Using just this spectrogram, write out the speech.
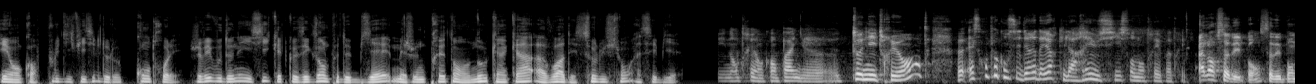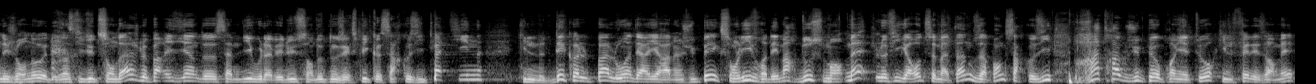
et encore plus difficile de le contrôler. Je vais vous donner ici quelques exemples de biais, mais je ne prétends en aucun cas avoir des solutions à ces biais. Une entrée en campagne euh, tonitruante. Euh, Est-ce qu'on peut considérer d'ailleurs qu'il a réussi son entrée, Patrick? Alors ça dépend, ça dépend des journaux et des instituts de sondage. Le Parisien de samedi, vous l'avez lu, sans doute nous explique que Sarkozy patine, qu'il ne décolle pas loin derrière Alain Juppé et que son livre démarre doucement. Mais le Figaro de ce matin nous apprend que Sarkozy rattrape Juppé au premier tour, qu'il fait désormais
